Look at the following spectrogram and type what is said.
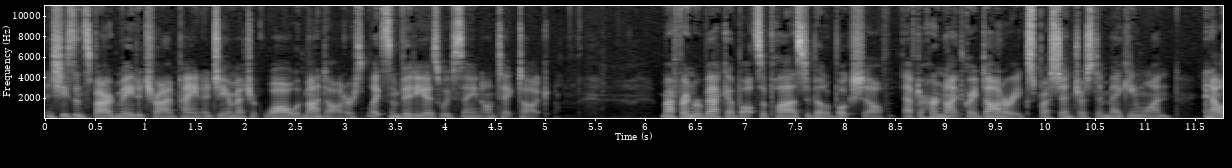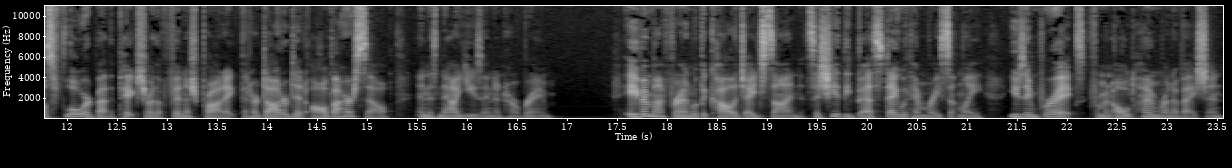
and she's inspired me to try and paint a geometric wall with my daughters, like some videos we've seen on TikTok. My friend Rebecca bought supplies to build a bookshelf after her ninth grade daughter expressed interest in making one, and I was floored by the picture of the finished product that her daughter did all by herself and is now using in her room. Even my friend with a college age son says she had the best day with him recently, using bricks from an old home renovation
